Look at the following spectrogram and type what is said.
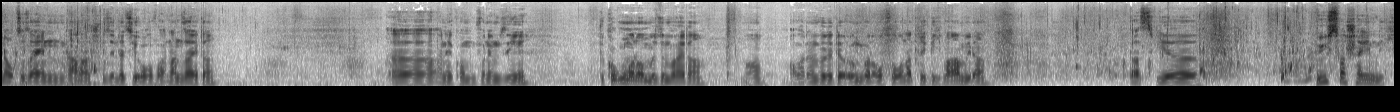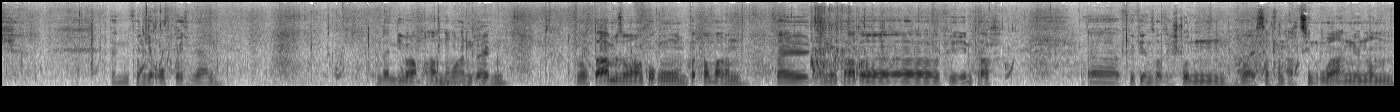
Genau zu sein, gar nicht. Wir sind jetzt hier auch auf der anderen Seite äh, angekommen von dem See. Wir gucken mal noch ein bisschen weiter. Ja, aber dann wird es ja irgendwann auch so unerträglich warm wieder, dass wir höchstwahrscheinlich dann von hier aufbrechen werden und dann lieber am Abend nochmal angreifen. Und auch da müssen wir mal gucken, was wir machen, weil die Angelkarte äh, für jeden Tag, äh, für 24 Stunden, haben wir gestern von 18 Uhr angenommen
